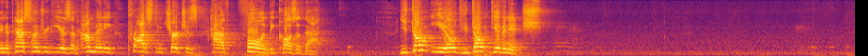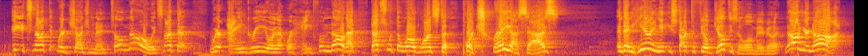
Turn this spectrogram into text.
in the past hundred years of how many Protestant churches have fallen because of that. You don't yield, you don't give an inch. It's not that we're judgmental. No, it's not that we're angry or that we're hateful. No, that, that's what the world wants to portray us as. And then hearing it, you start to feel guilty. So, well, maybe like, no, you're not.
